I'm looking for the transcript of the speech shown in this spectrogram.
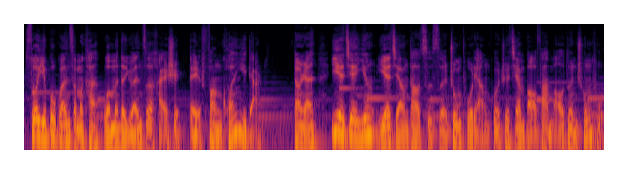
所以不管怎么看，我们的原则还是得放宽一点。当然，叶剑英也讲到，此次中葡两国之间爆发矛盾冲突，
